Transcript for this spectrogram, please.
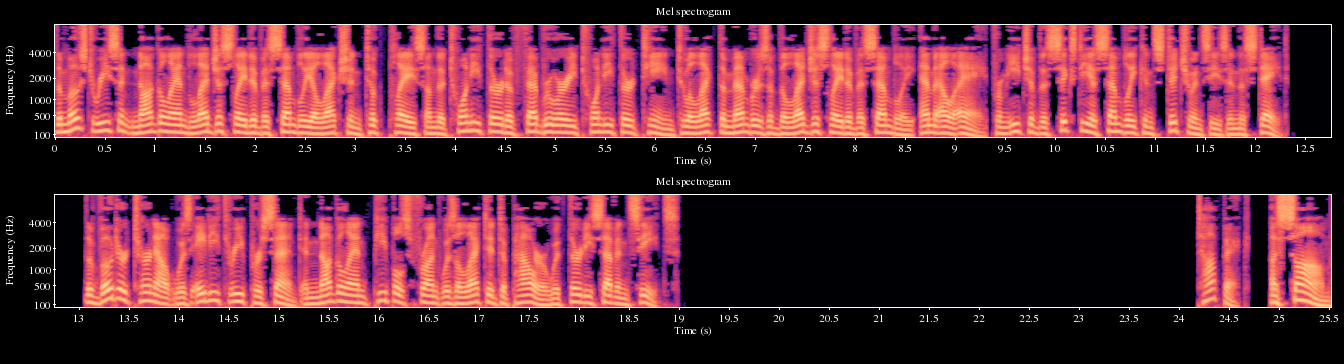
The most recent Nagaland Legislative Assembly election took place on 23 February 2013 to elect the members of the Legislative Assembly from each of the 60 assembly constituencies in the state. The voter turnout was 83% and Nagaland People's Front was elected to power with 37 seats. Assam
